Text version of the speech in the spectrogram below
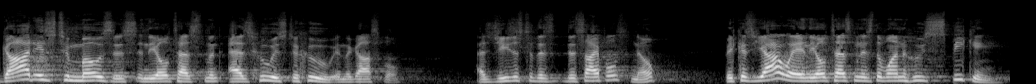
God is to Moses in the Old Testament as who is to who in the Gospel? As Jesus to the disciples? No. Because Yahweh in the Old Testament is the one who's speaking,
